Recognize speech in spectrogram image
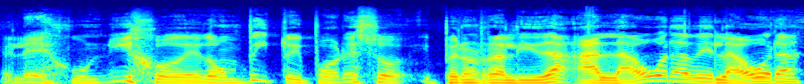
es un hijo de Don Vito y por eso, pero en realidad a la hora de la hora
